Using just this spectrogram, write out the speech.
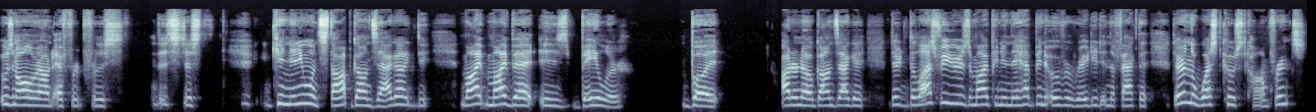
it was an all around effort for this. It's just can anyone stop Gonzaga? My my bet is Baylor, but I don't know Gonzaga. The last few years, in my opinion, they have been overrated in the fact that they're in the West Coast Conference,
